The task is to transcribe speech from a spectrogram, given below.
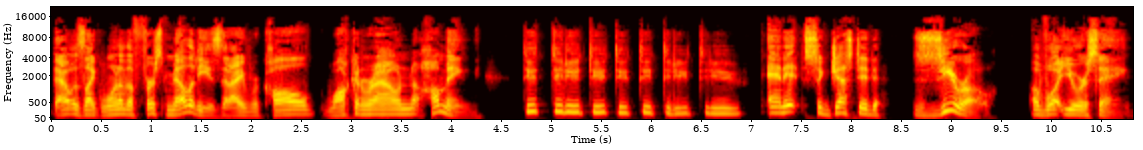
That was like one of the first melodies that I recall walking around humming. Do, do, do, do, do, do, do, do. And it suggested zero of what you were saying.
